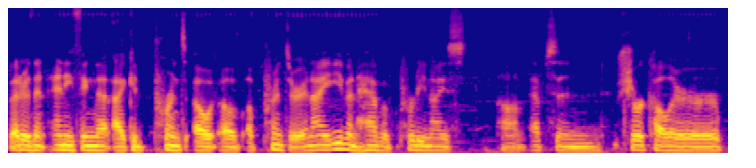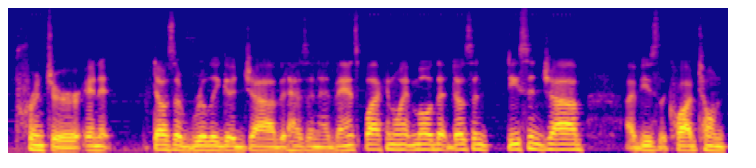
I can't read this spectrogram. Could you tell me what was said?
better than anything that I could print out of a printer. And I even have a pretty nice um, Epson SureColor printer and it does a really good job. It has an advanced black and white mode that does a decent job. I've used the quad tone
